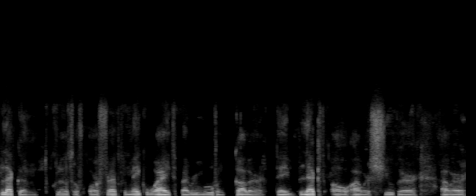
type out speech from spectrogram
Blacken clothes of or fabric to make white by removing color. They blacked all our sugar our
